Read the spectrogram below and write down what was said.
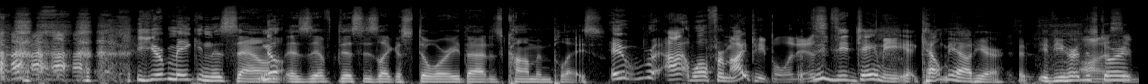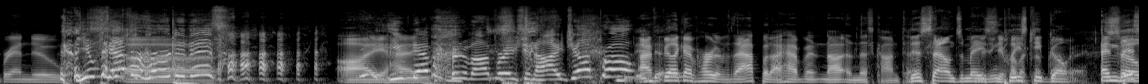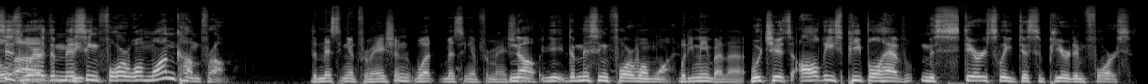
You're making this sound No. as if this is like a story that is commonplace. it, uh, well, for my people, it is. Jamie, count me out here. Have you heard the story? brand new. You've never heard of this? I You've had- never heard of Operation High Jump, bro? I feel like I've heard of that, but I haven't. Not in this context. This sounds Let me see amazing. Please keep going. way. And So, this is uh, where the missing 411 come from. The missing information. What missing information? No, the missing 411. What do you mean by that? which is all these people have mysteriously disappeared in force.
